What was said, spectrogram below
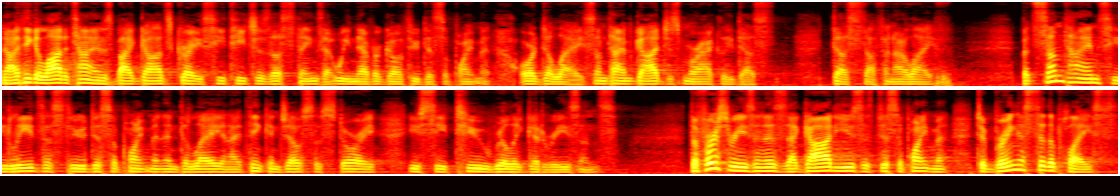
Now, I think a lot of times by God's grace, He teaches us things that we never go through disappointment or delay. Sometimes God just miraculously does, does stuff in our life. But sometimes he leads us through disappointment and delay. And I think in Joseph's story, you see two really good reasons. The first reason is that God uses disappointment to bring us to the place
